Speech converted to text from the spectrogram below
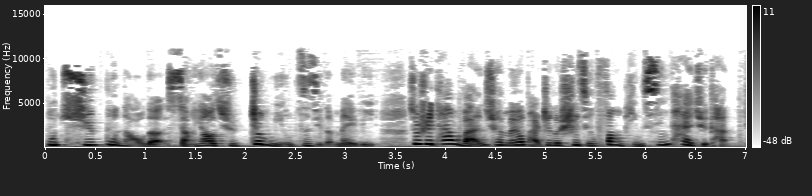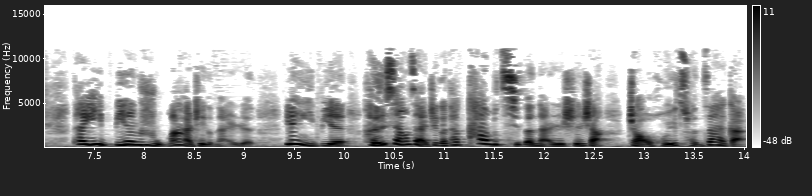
不屈不挠的想要去证明自己的魅力，就是他完全没有把这个事情放平心态去看，他一边辱骂这个男人，另一边很想在这个他看不起的男人身上找回存在感。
